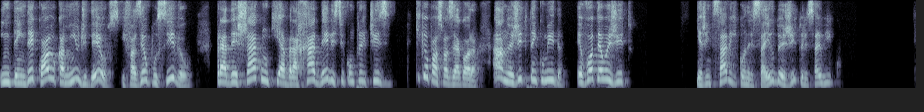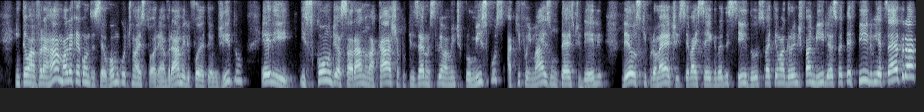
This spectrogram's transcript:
entender qual é o caminho de Deus e fazer o possível para deixar com que a brachá dele se concretize. O que, que eu posso fazer agora? Ah, no Egito tem comida. Eu vou até o Egito. E a gente sabe que quando ele saiu do Egito, ele saiu rico. Então, Avraham, olha o que aconteceu. Vamos continuar a história. Avraham, ele foi até o Egito, ele esconde a Sará numa caixa, porque eles eram extremamente promíscuos. Aqui foi mais um teste dele. Deus que promete, você vai ser agradecido, você vai ter uma grande família, você vai ter filho e etc.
